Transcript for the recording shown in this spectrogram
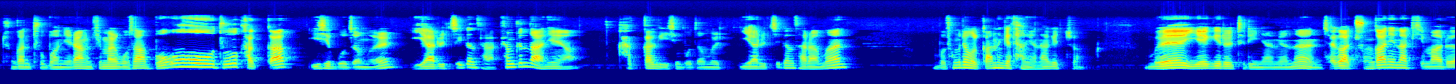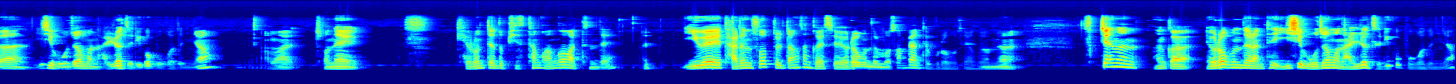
중간 두 번이랑 기말고사 모두 각각 25점을 이하를 찍은 사람 평균도 아니에요 각각 25점을 이하를 찍은 사람은 뭐 성적을 까는 게 당연하겠죠. 왜 이 얘기를 드리냐면은 제가 중간이나 기말은 25점은 알려드리고 보거든요. 아마 전에 개론 때도 비슷한 거 한 것 같은데. 이외에 다른 수업들도 항상 그랬어요. 여러분들 뭐 선배한테 물어보세요. 그러면 숙제는 그러니까 여러분들한테 25점은 알려드리고 보거든요.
